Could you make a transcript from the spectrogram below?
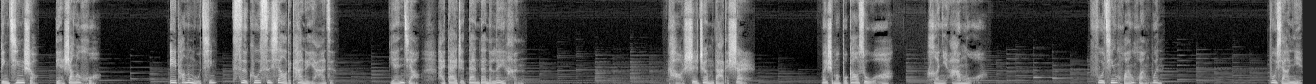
并亲手点上了火。一旁的母亲似哭似笑的看着伢子，眼角还带着淡淡的泪痕。考试这么大的事儿。为什么不告诉我和你阿母？父亲缓缓问。不想你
